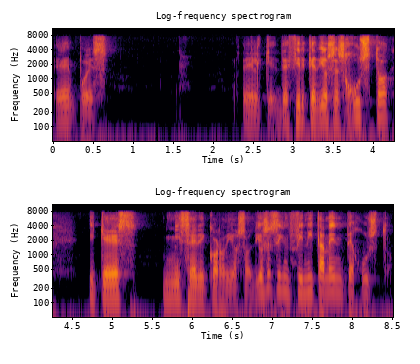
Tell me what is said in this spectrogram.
eh, pues el decir que Dios es justo y que es misericordioso. Dios es infinitamente justo.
